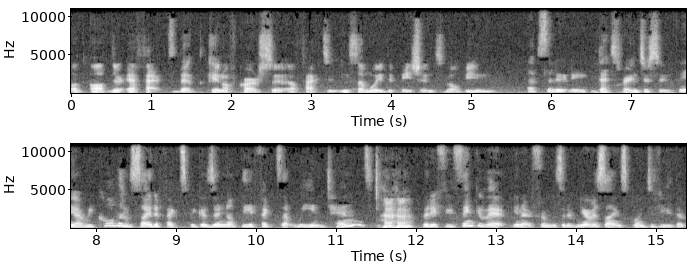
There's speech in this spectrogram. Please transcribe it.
of other effects that can, of course, uh, affect in some way the patient's well-being. Absolutely. That's very interesting. Yeah, we call them side effects because they're not the effects that we intend. Uh-huh. But if you think of it, you know, from the sort of neuroscience point of view, the,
